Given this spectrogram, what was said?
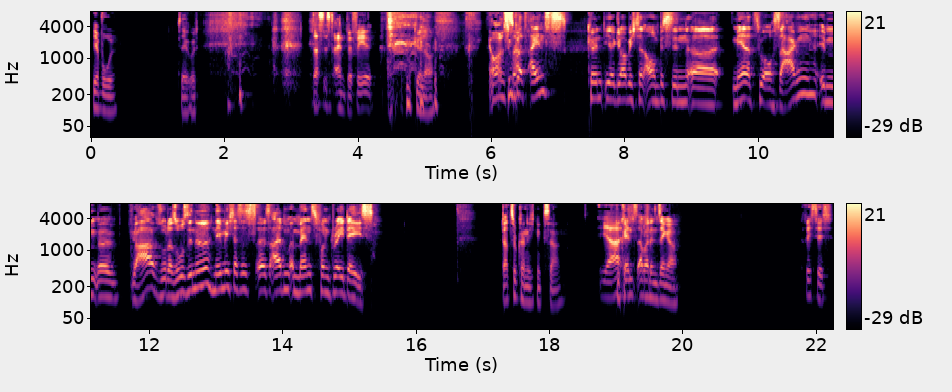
Jawohl. Sehr gut. Das ist ein Befehl. Genau. Ja, Zu Platz eins könnt ihr, glaube ich, dann auch ein bisschen äh, mehr dazu auch sagen. Im, äh, ja, so oder so Sinne, nämlich das ist äh, das Album Immense von Grey Days. dazu kann ich nichts sagen. Ja, Du kennst ich, aber den Sänger. richtig.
